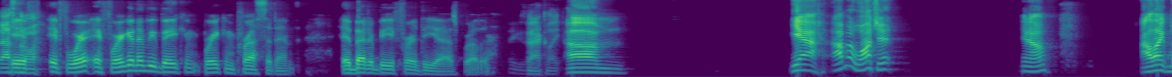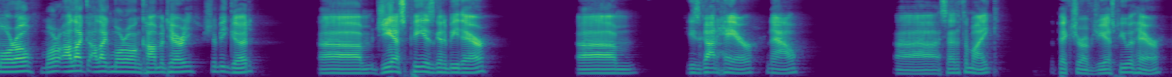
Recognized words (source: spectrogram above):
That's the if one. if we're if we're gonna be breaking breaking precedent, it better be for Diaz, brother. Exactly. Um Yeah, I'm gonna watch it. You know. I like Mauro. More I like I like Mauro on commentary. Should be good. Um GSP is gonna be there. Um he's got hair now. Uh I sent it to Mike. The picture of GSP with hair.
